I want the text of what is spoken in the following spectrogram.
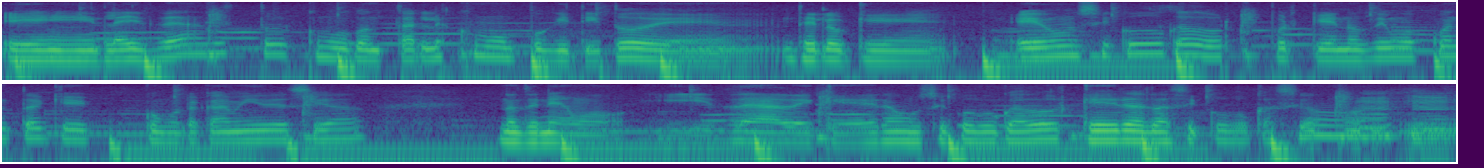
Eh, la idea de esto es como contarles como un poquitito de, de lo que es un psicoeducador porque nos dimos cuenta que, como la Cami decía, no teníamos idea de que era un psicoeducador, que era la psicoeducación. Y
